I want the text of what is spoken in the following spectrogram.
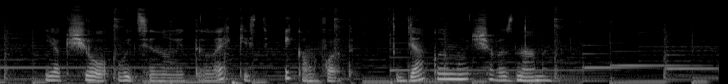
якщо ви цінуєте легкість і комфорт. Дякуємо, що ви з нами.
